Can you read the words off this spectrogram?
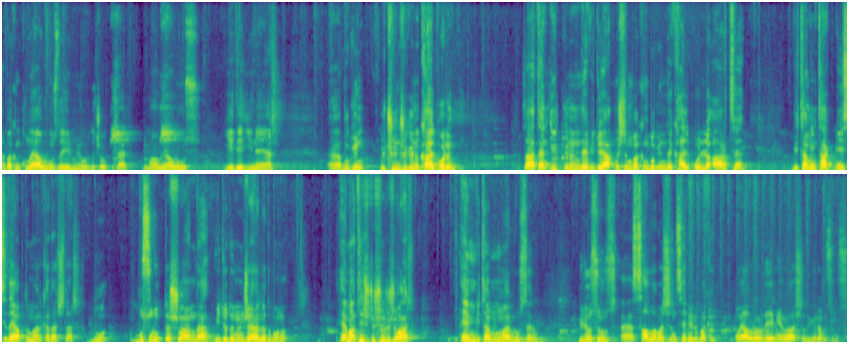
Bakın kula yavrumuz da yemiyor orada. Çok güzel. Dumanlı yavrumuz yedi yine yer. Bugün üçüncü günü Kalpol'ün. Zaten ilk gününde video yapmıştım. Bakın bugün de Kalpollü artı vitamin takviyesi de yaptım arkadaşlar. Bu bu sulukta şu anda videodan önce ayarladım onu. Hem ateş düşürücü var hem vitamin var dostlarım. Biliyorsunuz e, sallabaşın sebebi bakın. O yavru orada yemeye başladı görüyor musunuz?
